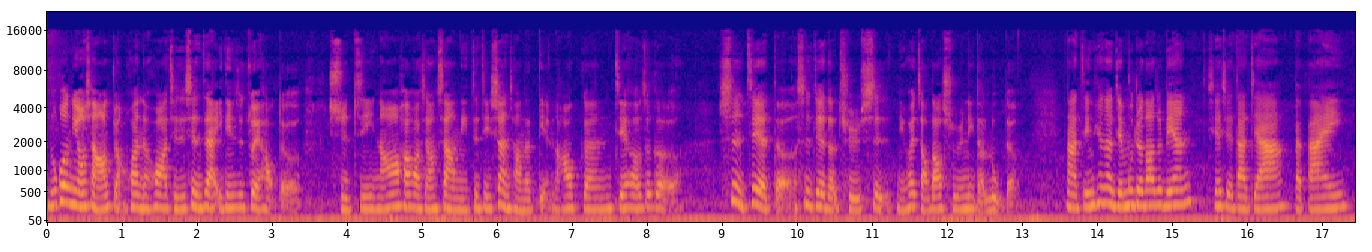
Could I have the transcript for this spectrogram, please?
如果你有想要转换的话，其实现在一定是最好的时机。然后好好想想你自己擅长的点，然后跟结合这个世界的世界的趋势，你会找到属于你的路的。那今天的节目就到这边，谢谢大家，拜拜。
